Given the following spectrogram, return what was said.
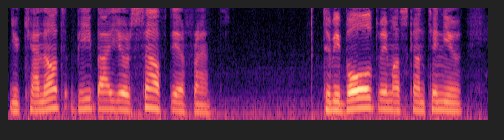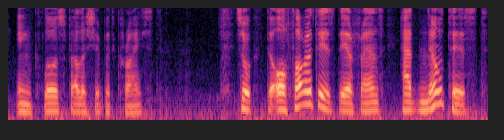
You cannot be by yourself, dear friends. To be bold, we must continue in close fellowship with Christ. So the authorities, dear friends, had noticed,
